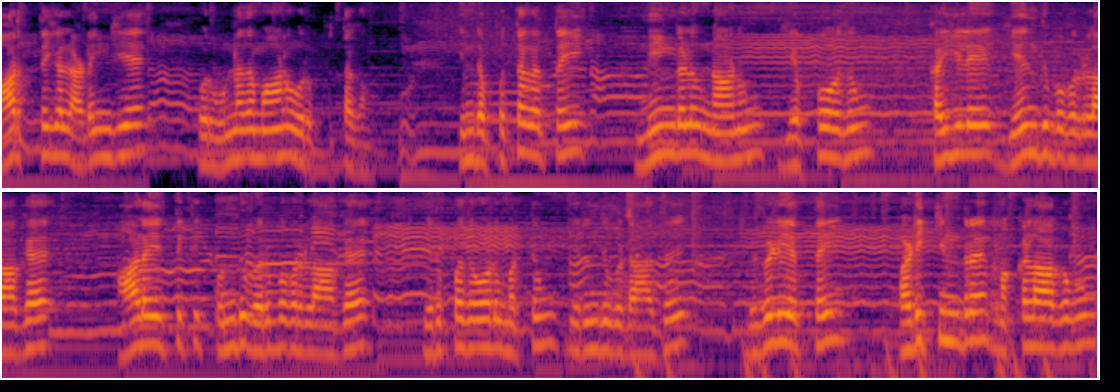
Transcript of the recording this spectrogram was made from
வார்த்தைகள் அடங்கிய ஒரு உன்னதமான ஒரு புத்தகம். இந்த புத்தகத்தை நீங்களும் நானும் எப்போதும் கையிலே ஏந்துபவர்களாக ஆலயத்துக்கு கொண்டு வருபவர்களாக இருப்பதோடு மட்டும் இருந்து விடாது விவிலியத்தை படிக்கின்ற மக்களாகவும்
